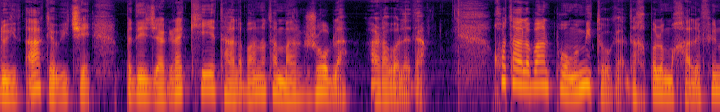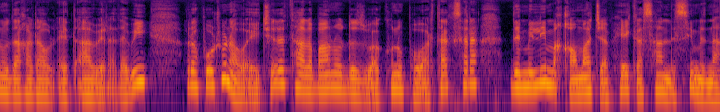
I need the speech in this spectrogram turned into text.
دوی ادعا کوي چې په دې جګړه کې طالبانو ته مرګ ژوبله اړولې ده خو طالبان په عمومي توګه د خپل مخالفینو دغه ډول ادعاوې ردوي رپورټونه وایي چې د طالبانو د ځواکونو په ورتګ سره د ملي مقاومت جبهې کسان له سیمې نه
